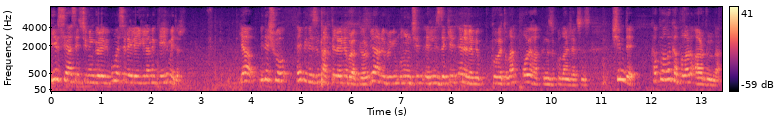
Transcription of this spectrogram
Bir siyasetçinin görevi bu meseleyle ilgilenmek değil midir? Ya bir de şu, hepinizin takdirlerine bırakıyorum. Yarın öbür gün bunun için elinizdeki en önemli kuvvet olan oy hakkınızı kullanacaksınız. Şimdi kapalı kapılar ardında,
